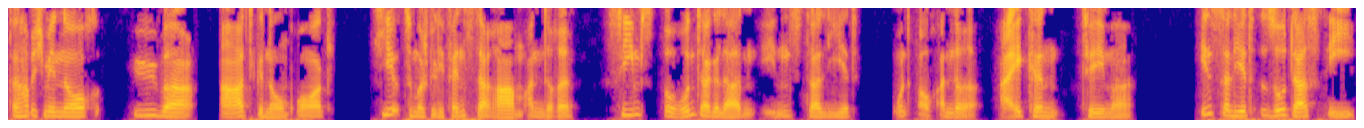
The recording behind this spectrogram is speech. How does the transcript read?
Dann habe ich mir noch über Art GNOME.org hier zum Beispiel die Fensterrahmen, andere Themes runtergeladen, installiert und auch andere Icon-Thema installiert, so dass die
